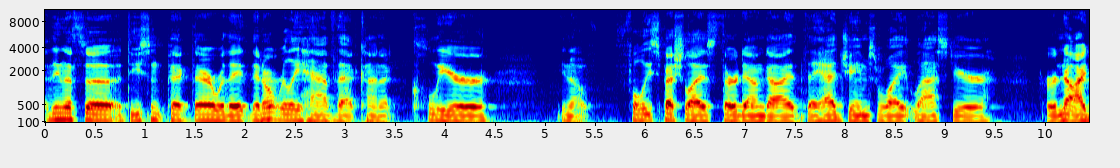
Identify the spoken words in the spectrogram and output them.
I think that's a, a, decent pick there where they, they don't really have that kind of clear, you know, fully specialized third down guy. They had James White last year. Or no, I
